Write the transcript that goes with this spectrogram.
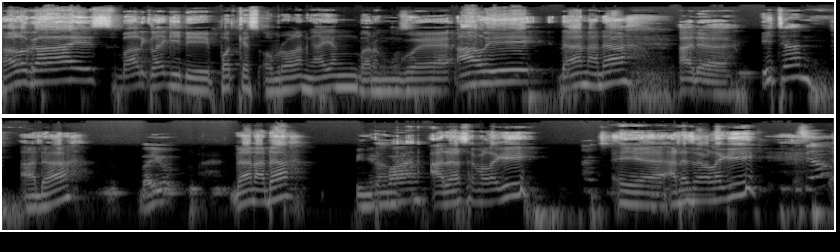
Halo guys, balik lagi di podcast obrolan ngayang bareng gue Ali dan ada Ada Ican, ada Bayu dan ada Bintang, ada siapa lagi? Iya, ada siapa lagi? Siapa?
